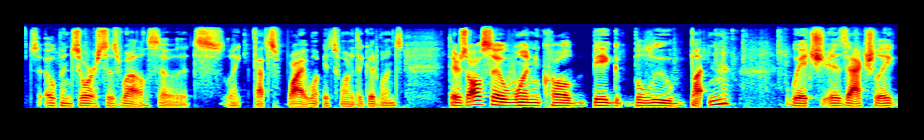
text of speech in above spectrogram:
It's open source as well, so that's like that's why it's one of the good ones. There's also one called Big Blue Button, which is actually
